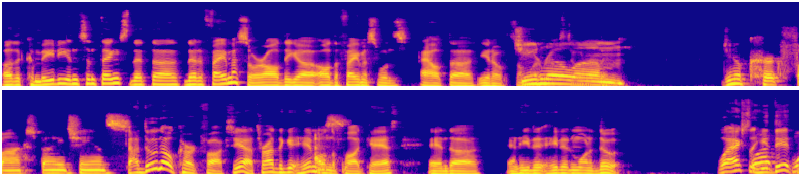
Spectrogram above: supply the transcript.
other comedians and things that uh, that are famous, or all the uh, all the famous ones out? Uh, you know, Do you somewhere know um? Do you know Kirk Fox by any chance? I do know Kirk Fox. Yeah, I tried to get him I on the s- podcast, and uh, and he did, he didn't want to do it. Well, actually, What? he did. No,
